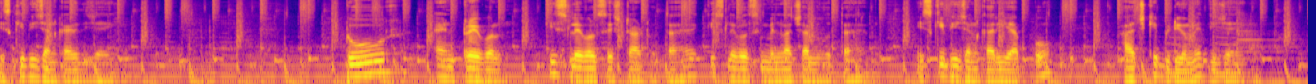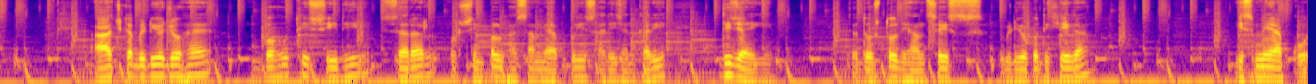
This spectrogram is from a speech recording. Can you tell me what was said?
इसकी भी जानकारी दी जाएगी। टूर एंड ट्रेवल किस लेवल से स्टार्ट होता है, किस लेवल से मिलना चालू होता है, इसकी भी जानकारी आपको आज की वीडियो में दी जाएगी। आज का वीडियो जो है, बहुत ही सीधी, सरल और सिंपल भाषा में आपको ये सारी जानकारी दी जाएगी। तो दोस्तों, ध्यान से इस वीडियो को देखिएगा। इसमें आपको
